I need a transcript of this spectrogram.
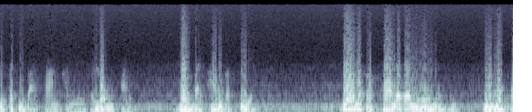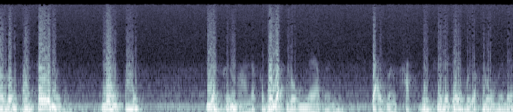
ที่ปฏิบัติตามคำนี้ก็ลงไปลงไปข้ามกับเปียกเปียกแล้วก็พอแล้วก็นี้นะ เนี่ยพอลงไปเต้มันลงไปเปียกขึ้นมาแล้วก็ไม่อยากลงแล้วมันใจมันขัดด้วยเพื่อได้ไม่อยากลงเลยเด้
